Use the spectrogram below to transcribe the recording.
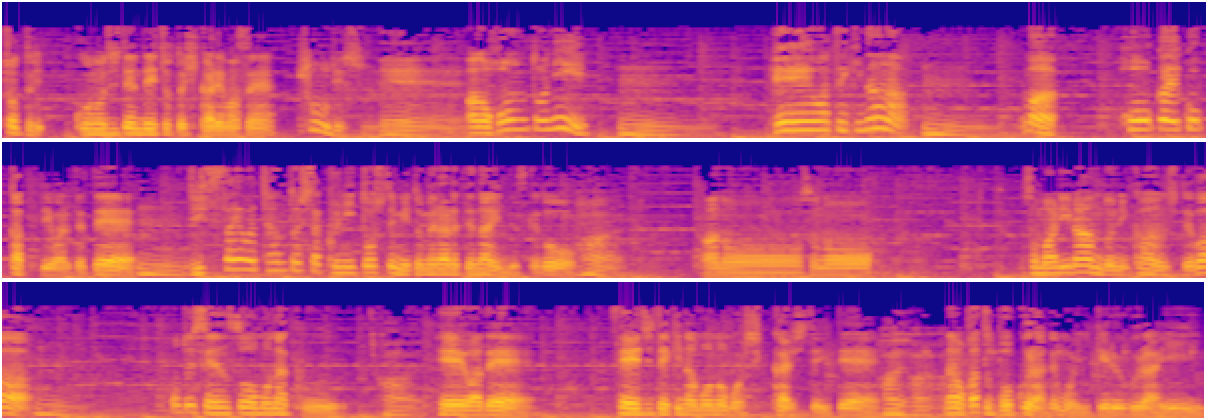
ちょっと、この時点でちょっと惹かれません？そうですね。あの、本当にうん。平和的な、うん。まあ、崩壊国家って言われててう、ん。実際はちゃんとした国として認められてないんですけど、はあのーその、ソマリランドに関してはい。、うん。本当に戦争もなく、はい。平和で、政治的なものもしっかりしていて、はいはいはい。なおかつ僕らでも行けるぐらい、うん。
